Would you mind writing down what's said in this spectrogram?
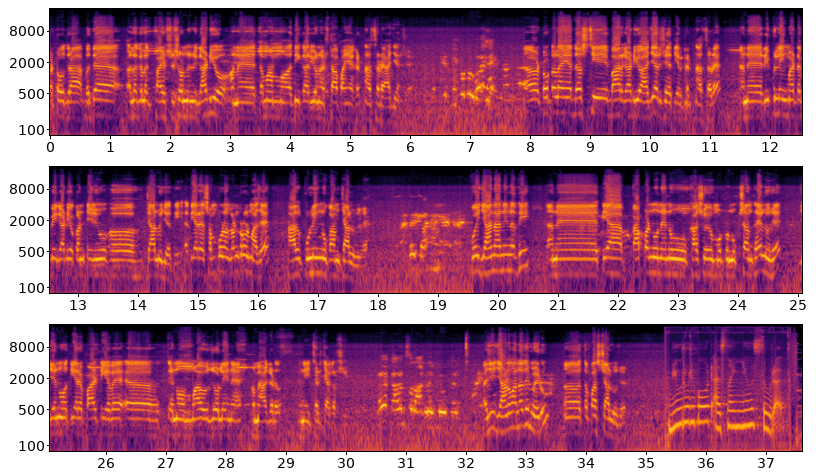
કટોદરા, બધા અલગ અલગ ફાયર સ્ટેશનોની ગાડીઓ અને તમામ અધિકારીઓના સ્ટાફ અહીંયા ઘટના સ્થળે હાજર છે. ટોટલ અહીંયા દસથી બાર ગાડીઓ હાજર છે અત્યારે ઘટના સ્થળે અને રિફિલિંગ માટે બી ગાડીઓ કન્ટિન્યુ ચાલુ જ હતી. અત્યારે સંપૂર્ણ કંટ્રોલમાં છે. હાલ કુલિંગનું કામ ચાલુ છે. કોઈ જાનહાની નથી અને ત્યાં કાપડનું ને એનું ખાસું એવું મોટું નુકસાન થયેલું છે. જેનું અત્યારે પાર્ટી હવે તેનો માવજો લઈને અમે આગળ એની ચર્ચા કરશું. હજી જાણવા નથી મળ્યું. તપાસ ચાલુ છે. Bureau report S news Surat.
